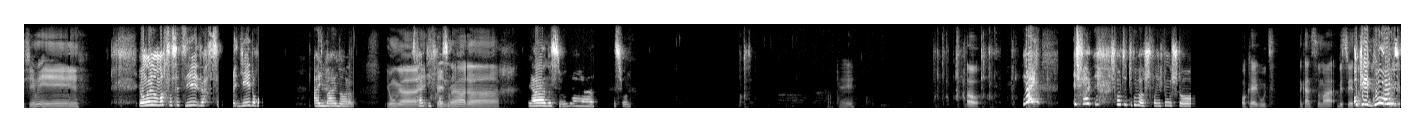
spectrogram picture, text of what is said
Jimmy. Junge, du machst das jetzt je, das jede Runde einmal Mörder. Junge, halt die ich bin Fresse. Mörder. Ja, bist du. Ja, ja, ist schon. Okay. Oh, Nein! Ich, wollt, ich wollte drüber springen, ich bin gestorben. okay, gut. Dann kannst du mal. Bist du jetzt Okay, gut!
